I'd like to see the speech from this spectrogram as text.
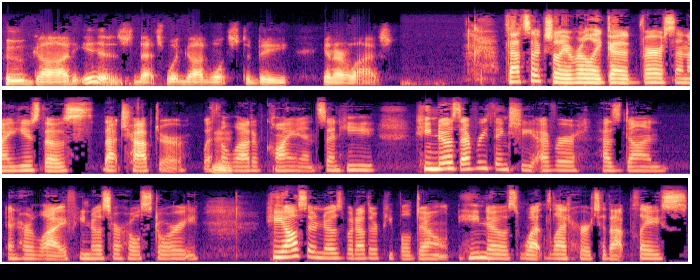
who God is. That's what God wants to be in our lives. That's actually a really good verse, and I use those that chapter with mm. a lot of clients. And he he knows everything she ever has done in her life. He knows her whole story he also knows what other people don't. He knows what led her to that place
